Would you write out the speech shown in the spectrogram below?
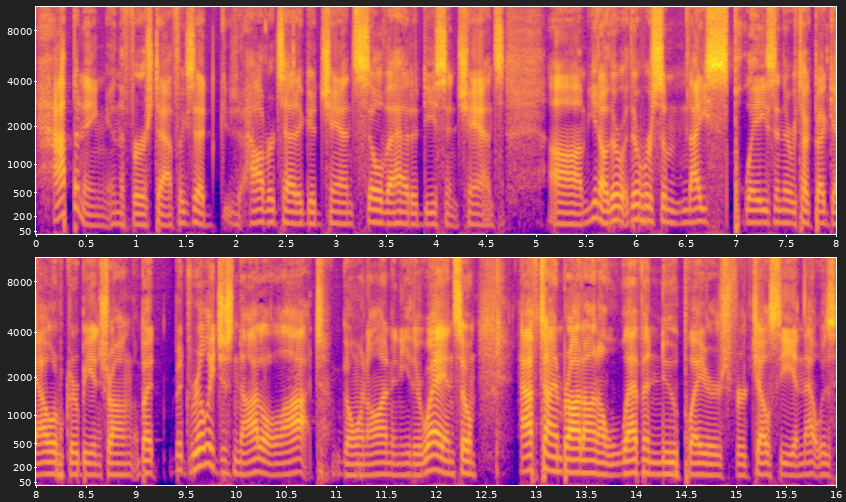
happening in the first half. Like I said, Havertz had a good chance. Silva had a decent chance. Um, you know, there, there were some nice plays in there. We talked about Gallagher being strong, but but really just not a lot going on in either way. And so halftime brought on 11 new players for Chelsea, and that was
